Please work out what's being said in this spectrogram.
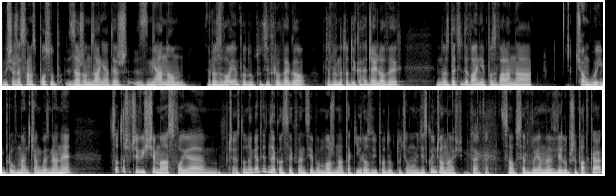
Myślę, że sam sposób zarządzania też zmianą, rozwojem produktu cyfrowego, chociażby w metodykach agile'owych, no zdecydowanie pozwala na ciągły improvement, ciągłe zmiany, Co też oczywiście ma swoje często negatywne konsekwencje, bo można taki rozwój produktu ciągnąć nieskończoność. Tak, tak. Co obserwujemy w wielu przypadkach.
